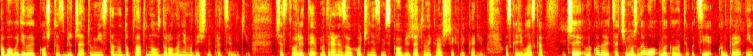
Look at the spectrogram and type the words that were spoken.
або виділили кошти з бюджету міста на доплату на оздоровлення медичних працівників, чи створити матеріальне заохочення з міського бюджету найкращих лікарів. От скажіть, будь ласка, чи виконуються, чи можливо виконати оці конкретні,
